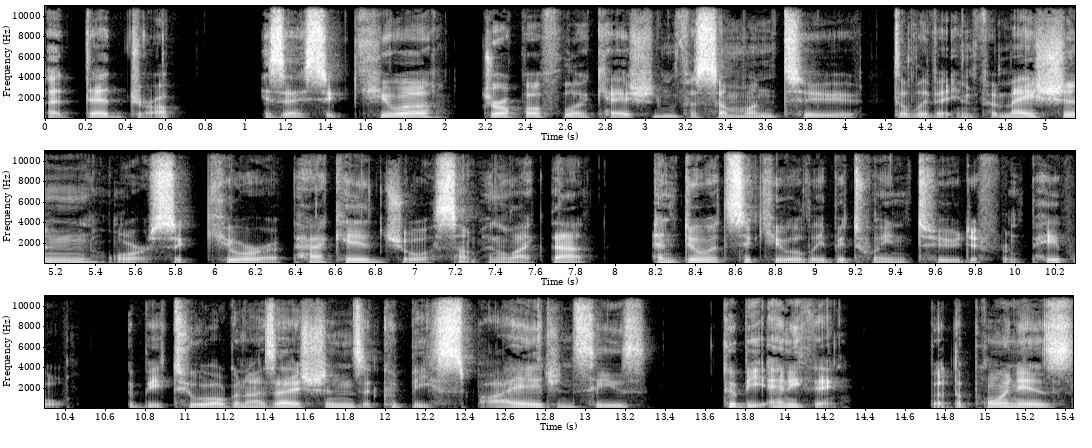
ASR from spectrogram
A Dead Drop is a secure drop off location for someone to deliver information or secure a package or something like that and do it securely between two different people. It could be two organizations, it could be spy agencies, it could be anything. But the point is,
